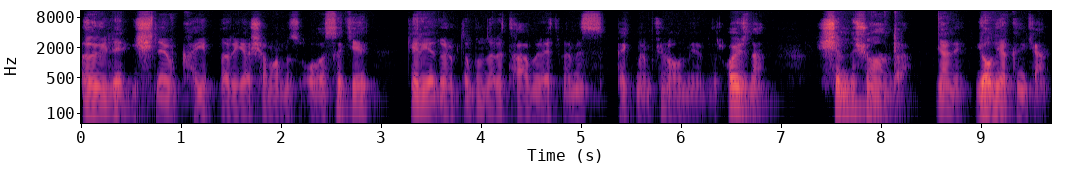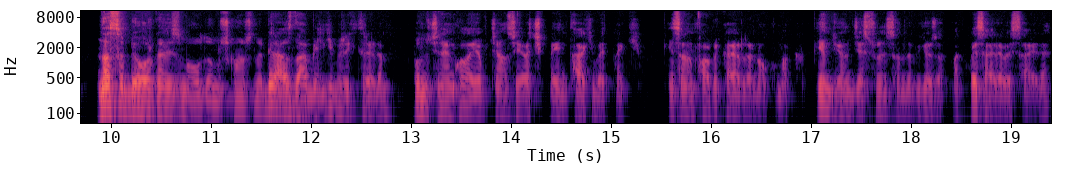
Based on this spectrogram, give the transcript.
öyle işlev kayıpları yaşamamız olası ki geriye dönüp de bunları tamir etmemiz pek mümkün olmayabilir. O yüzden şimdi şu anda yani yol yakınken nasıl bir organizma olduğumuz konusunda biraz daha bilgi biriktirelim. Bunun için en kolay yapacağınız şey açık beyin takip etmek insanın fabrika ayarlarını okumak, yeni dünyanın cesur insanına bir göz atmak vesaire vesaire.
